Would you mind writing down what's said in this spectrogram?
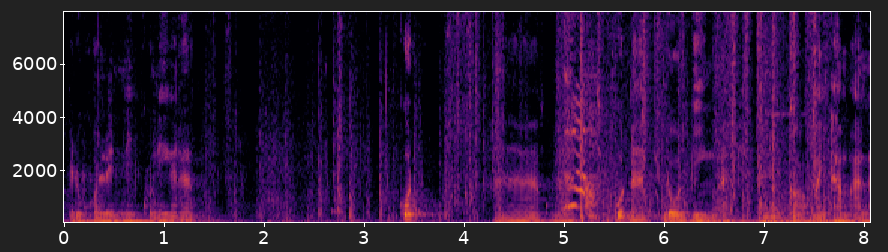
ไปดูคนเล่นนี้คนนี้กันครับกุดอ่าคุณกุดนะ โดนยิงไป ก็ไม่ทำอะไร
